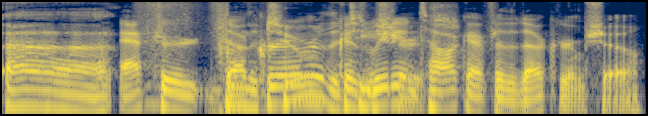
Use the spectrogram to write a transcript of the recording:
uh, after Duck the tour Room? Because we didn't talk after the Duck Room show.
